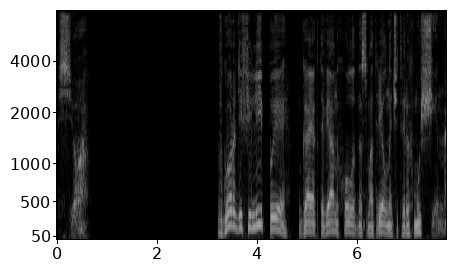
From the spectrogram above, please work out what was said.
Все. В городе Филиппы Гай Октавиан холодно смотрел на четверых мужчин,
